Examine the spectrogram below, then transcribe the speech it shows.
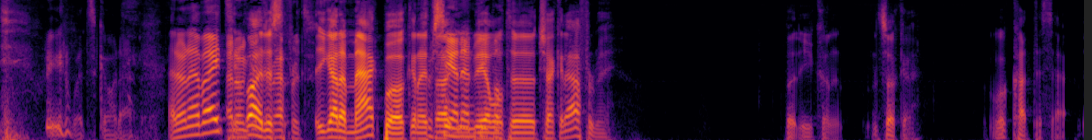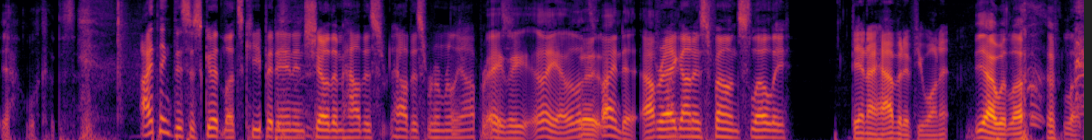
What's going on? I don't have iTunes. I don't Well, I get the just reference. you got a MacBook, and I For thought CNN you'd be able to check it out for me, but you couldn't. It's okay. We'll cut this out. Yeah, we'll cut this out. I think this is good. Let's keep it in and show them how this how this room really Wait, operates. wait, oh yeah, well, let's Wait. find it. I'll Greg find on his phone slowly. Dan, I have it if you want it. Yeah, I would love, love it.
